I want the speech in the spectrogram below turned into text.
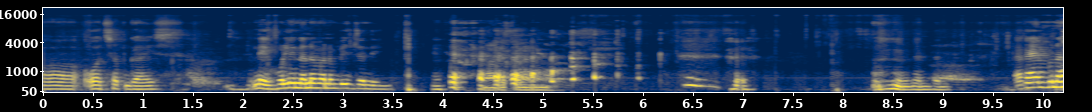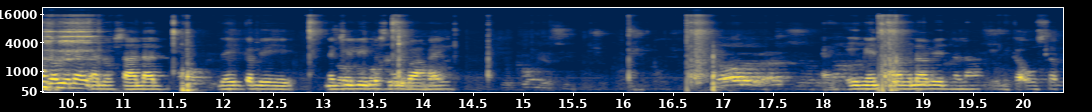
Oh, what's up guys? Ning, huli na naman ang video ning. Nandun. Kakain muna kami ng ano, salad. Dahil kami naglilimas ng bahay. Ay, ingay na naman namin lalaki, may kausap.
